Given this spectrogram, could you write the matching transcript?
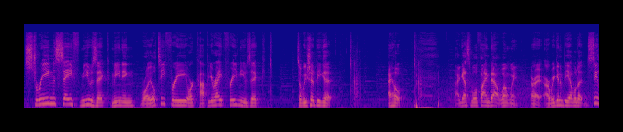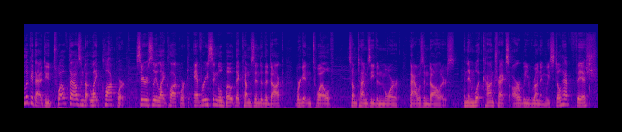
stream safe music, meaning royalty free or copyright free music. So we should be good. I hope. I guess we'll find out, won't we? All right, are we gonna be able to see? Look at that, dude. Twelve thousand, like clockwork. Seriously, like clockwork. Every single boat that comes into the dock, we're getting twelve, sometimes even more, thousand dollars. And then what contracts are we running? We still have fish.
